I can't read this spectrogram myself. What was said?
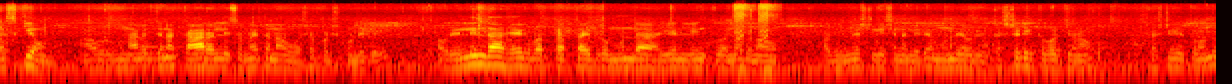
ಮಸ್ಕಿ ಅವನು. ಅವರು ನಾಲ್ಕು ಜನ ಕಾರಲ್ಲಿ ಸಮೇತ ನಾವು ವಶಪಡಿಸ್ಕೊಂಡಿದ್ದೀವಿ. ಅವ್ರು ಎಲ್ಲಿಂದ ಹೇಗೆ ಬರ್ತಾ ಇದ್ರು ಮುಂದೆ ಏನು ಲಿಂಕು ಅನ್ನೋದು ನಾವು ಅದು ಇನ್ವೆಸ್ಟಿಗೇಷನಲ್ಲಿದೆ ಮುಂದೆ ಅವ್ರಿಗೆ ಕಸ್ಟಡಿಗೆ ತೊಗೊಳ್ತೀವಿ ನಾವು. ಕಸ್ಟಡಿಗೆ ತೊಗೊಂಡು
